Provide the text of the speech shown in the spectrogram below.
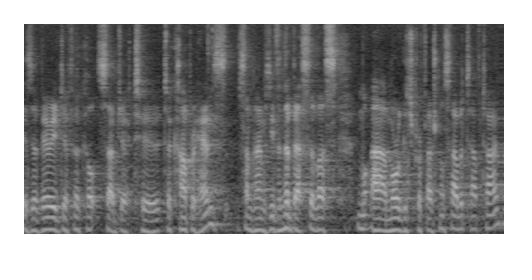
is a very difficult subject to, to comprehend. Sometimes even the best of us uh, mortgage professionals have a tough time.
